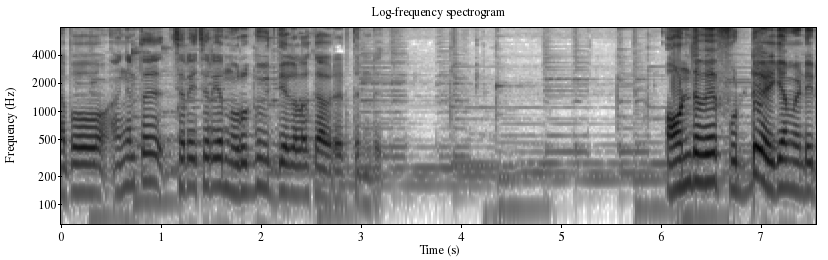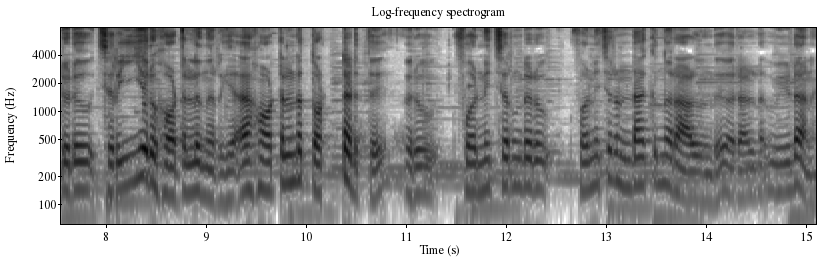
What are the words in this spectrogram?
അപ്പോൾ അങ്ങനത്തെ ചെറിയ ചെറിയ നുറുങ്ങു വിദ്യകളൊക്കെ അവരുടെ അടുത്തുണ്ട്. ഓൺ ദ വേ ഫുഡ് കഴിക്കാൻ വേണ്ടിയിട്ടൊരു ചെറിയൊരു ഹോട്ടലിൽ നിർത്തി ആ ഹോട്ടലിന്റെ തൊട്ടടുത്ത് ഒരു ഫർണിച്ചറിന്റെ ഒരു ഫർണിച്ചർ ഉണ്ടാക്കുന്ന ഒരാളുണ്ട്. ഒരാളുടെ വീടാണ്.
